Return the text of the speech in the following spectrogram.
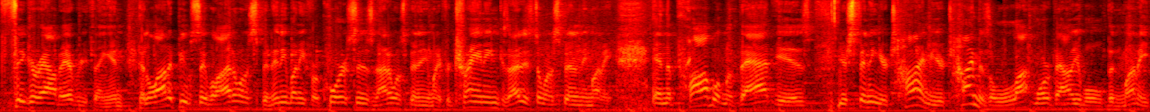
figure out everything? And, and a lot of people say well I don't want to spend any money for courses and I don't want to spend any money for training because I just don't want to spend any money. And the problem of that is you're spending your time and your time is a lot more valuable than money.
